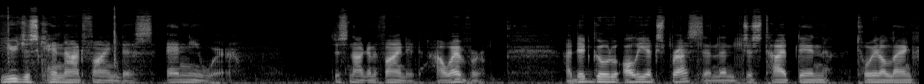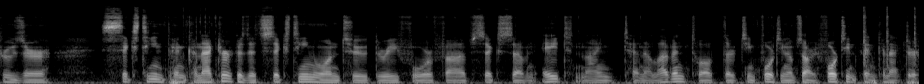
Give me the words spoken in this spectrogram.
You just cannot find this anywhere. Just not to find it. However, I did go to AliExpress and then just typed in Toyota Land Cruiser 16 pin connector because it's 16 1 2 3 4 5 6 7 8 9 10 11 12 13 14 i'm sorry 14 pin connector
